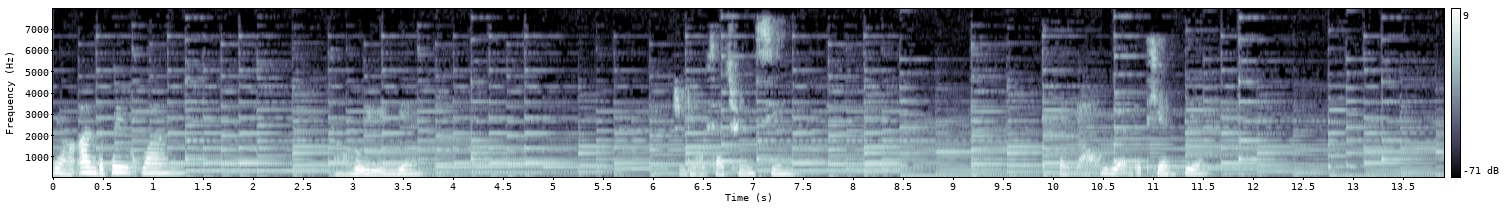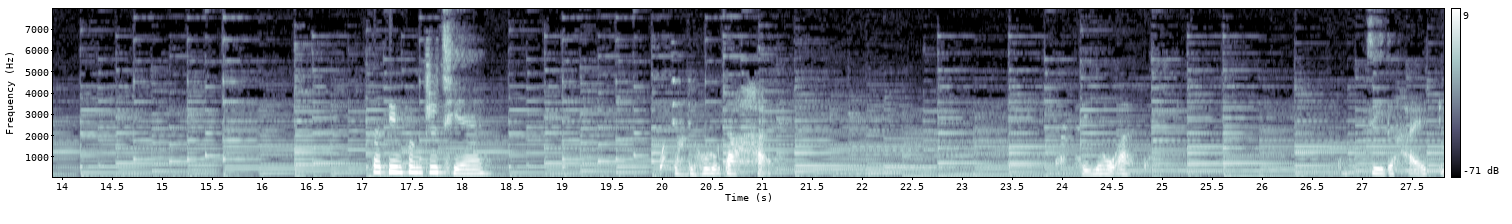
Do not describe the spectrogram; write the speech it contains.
两岸的悲欢都入云烟，只留下群星在遥远的天边。在冰封之前，我将流入大海。幽暗的、孤寂的海底，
